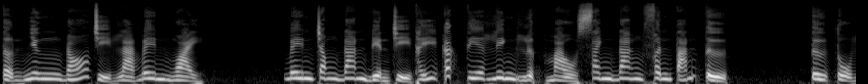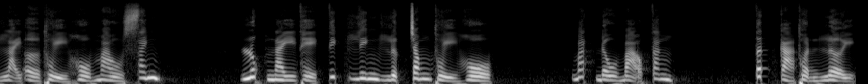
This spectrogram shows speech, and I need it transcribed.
Tợn nhưng đó chỉ là bên ngoài. Bên trong đan điền chỉ thấy các tia linh lực màu xanh đang phân tán từ. Từ tụ lại ở thủy hồ màu xanh. Lúc này thể tích linh lực trong thủy hồ. Bắt đầu bạo tăng. Tất cả thuận lợi.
